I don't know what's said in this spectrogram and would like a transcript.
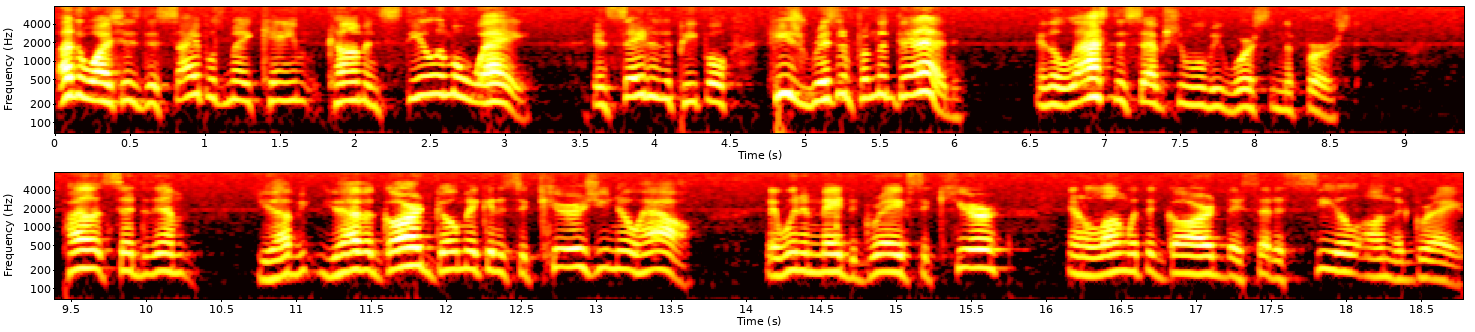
Otherwise, his disciples may came, come and steal him away and say to the people, He's risen from the dead. And the last deception will be worse than the first. Pilate said to them, you have, you have a guard, go make it as secure as you know how. They went and made the grave secure, and along with the guard, they set a seal on the grave.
